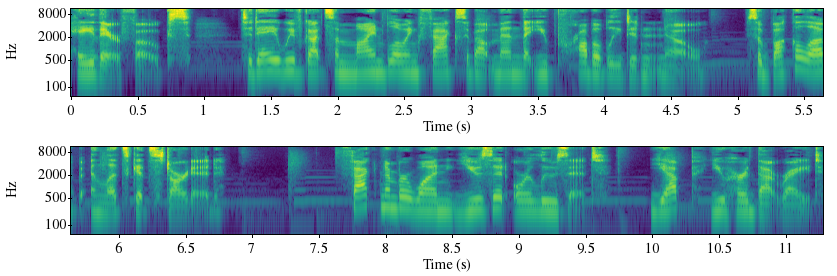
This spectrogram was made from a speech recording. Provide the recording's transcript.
Hey there, folks. Today we've got some mind blowing facts about men that you probably didn't know. So buckle up and let's get started. Fact number one use it or lose it. Yep, you heard that right.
